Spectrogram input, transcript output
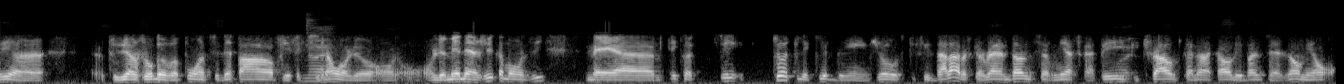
un, plusieurs jours de repos en ses départ. Puis effectivement, on l'a on, l'a ménagé, comme on dit. Mais euh, écoute, toute l'équipe des Angels. Puis c'est valable parce que Randall s'est remis à frapper, puis Trout connaît encore les bonnes saisons, mais on,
